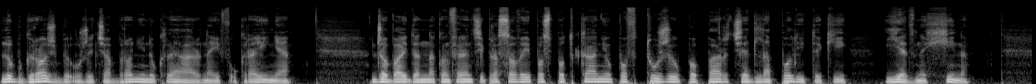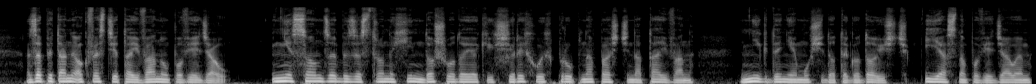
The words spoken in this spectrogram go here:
lub groźby użycia broni nuklearnej w Ukrainie. Joe Biden na konferencji prasowej po spotkaniu powtórzył poparcie dla polityki jednych Chin. Zapytany o kwestię Tajwanu powiedział: Nie sądzę, by ze strony Chin doszło do jakichś rychłych prób napaści na Tajwan. Nigdy nie musi do tego dojść i jasno powiedziałem,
